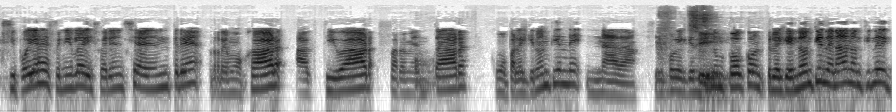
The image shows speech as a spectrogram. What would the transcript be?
si podías definir la diferencia entre remojar, activar, fermentar, como para el que no entiende nada, porque el que entiende un poco, pero el que no entiende nada no entiende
